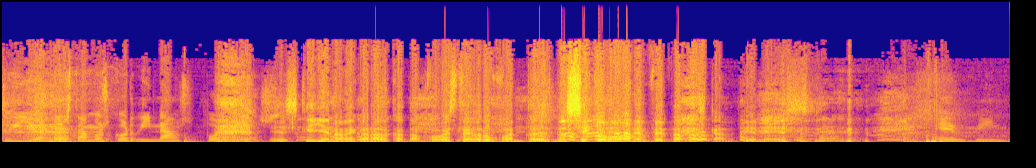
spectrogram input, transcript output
tú y yo no estamos coordinados, por Dios. Es que yo no me conozco tampoco este grupo, entonces no sé cómo van a empezar las canciones. En fin.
